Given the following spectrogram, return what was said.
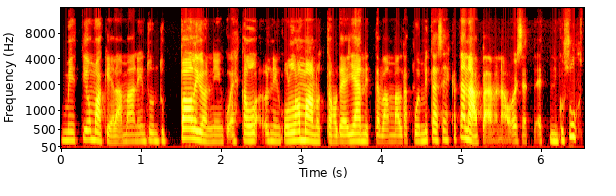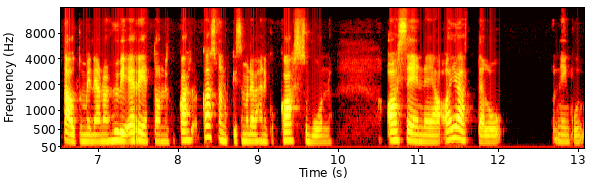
kun miettii omakin elämää, niin tuntui paljon niin kuin ehkä niin kuin lamaannuttavalta ja jännittävämmältä kuin mitä se ehkä tänä päivänä olisi. Että, että niin kuin suhtautuminen on hyvin eri, että on niin kuin kasvanutkin semmoinen vähän niin kuin kasvun asenne ja ajattelu niin kuin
